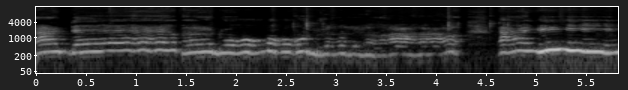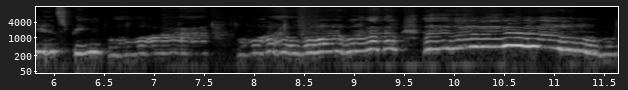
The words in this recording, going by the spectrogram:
I never known the love like it's before. Oh, oh, oh,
